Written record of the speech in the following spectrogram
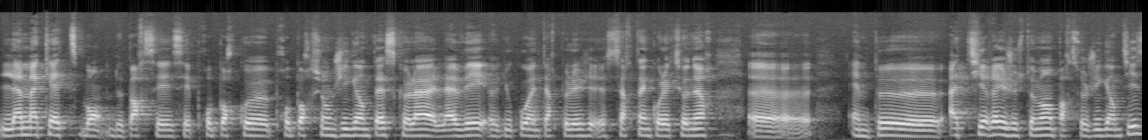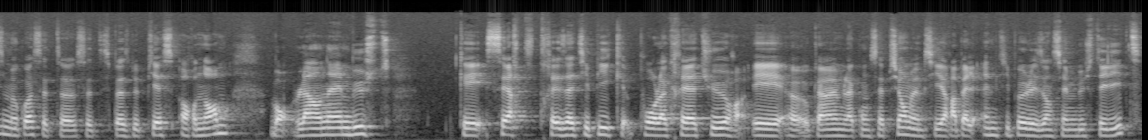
La maquette, bon, de par ses, ses proportions gigantesques là, elle avait euh, du coup interpellé certains collectionneurs. un peu attirés justement par ce gigantisme, quoi, cette, cette espèce de pièce hors norme. Bon, là on a un buste qui est certes très atypique pour la créature et euh, quand même la conception, même s'il rappelle un petit peu les anciens bustes élites.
